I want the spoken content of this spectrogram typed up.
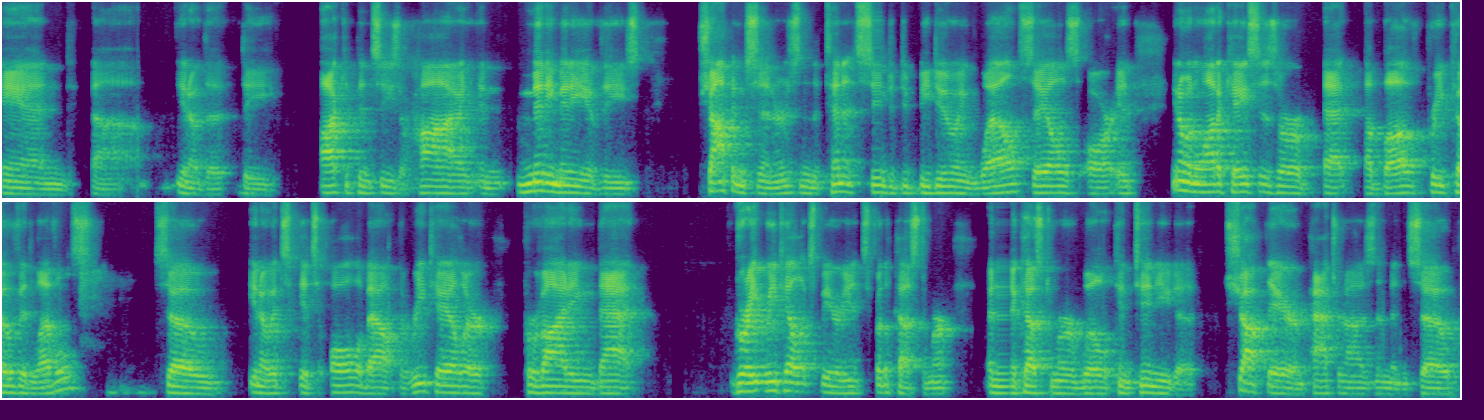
and uh, you know the the occupancies are high, and many many of these shopping centers and the tenants seem to be doing well. Sales are in you know in a lot of cases are at above pre-COVID levels. So you know it's it's all about the retailer providing that great retail experience for the customer and the customer will continue to shop there and patronize them. And so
